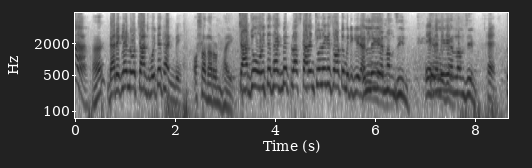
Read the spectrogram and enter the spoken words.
না হ্যাঁ। ডাইরেক্ট লাইন ও চার্জ হইতে থাকবে। অসাধারণ ভাই। চার্জও হইতে থাকবে প্লাস কারেন্ট চলে গেছে অটোমেটিকলি এর নাম জিন এর এর নামই লেগে জিন। এর নাম জিন তো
